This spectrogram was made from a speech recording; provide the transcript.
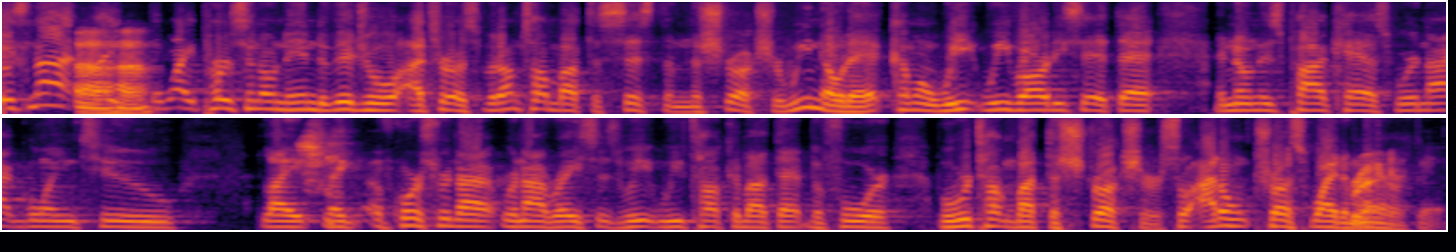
it's not uh-huh. like the white person on the individual I trust, but I'm talking about the system, the structure. We know that. Come on, we we've already said that, and on this podcast, we're not going to like like of course we're not we're not racist. We we've talked about that before, but we're talking about the structure. So I don't trust white America. Right.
